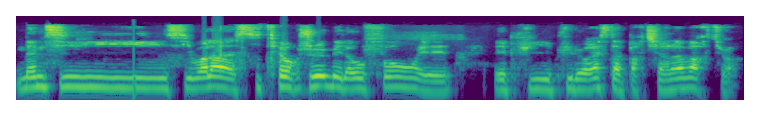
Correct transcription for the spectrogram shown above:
même si, si voilà, si t'es hors jeu, mais là au fond, et, et puis, puis le reste appartient à la VAR, tu vois.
